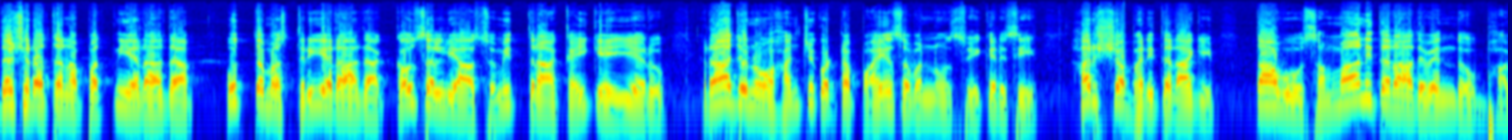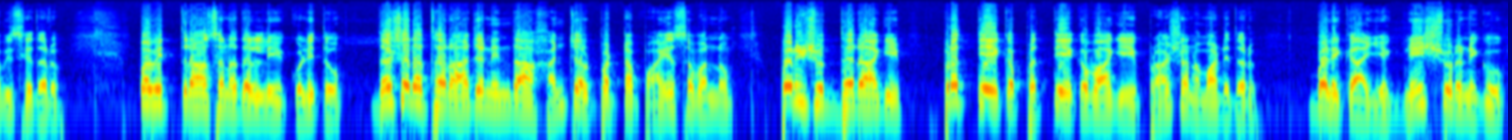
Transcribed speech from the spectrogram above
ದಶರಥನ ಪತ್ನಿಯರಾದ ಉತ್ತಮ ಸ್ತ್ರೀಯರಾದ ಕೌಸಲ್ಯ, ಸುಮಿತ್ರ, ಕೈಕೇಯಿಯರು ರಾಜನು ಹಂಚಿಕೊಟ್ಟ ಪಾಯಸವನ್ನು ಸ್ವೀಕರಿಸಿ ಹರ್ಷಭರಿತರಾಗಿ ತಾವು ಸಮ್ಮಾನಿತರಾದವೆಂದು ಭಾವಿಸಿದರು. ಪವಿತ್ರಾಸನದಲ್ಲಿ ಕುಳಿತು ದಶರಥ ರಾಜನಿಂದ ಹಂಚಲ್ಪಟ್ಟ ಪಾಯಸವನ್ನು ಪರಿಶುದ್ಧರಾಗಿ ಪ್ರತ್ಯೇಕ ಪ್ರತ್ಯೇಕವಾಗಿ ಪ್ರಾಶನ ಮಾಡಿದರು. ಬಳಿಕ ಯಜ್ಞೇಶ್ವರನಿಗೂ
